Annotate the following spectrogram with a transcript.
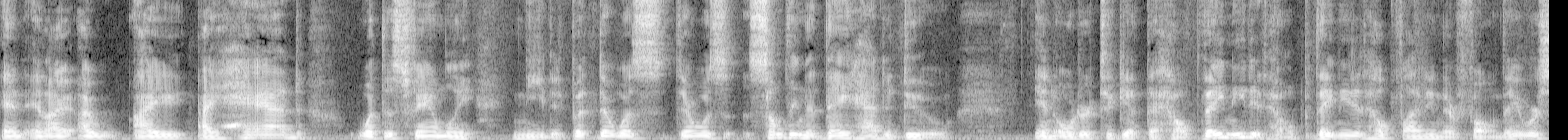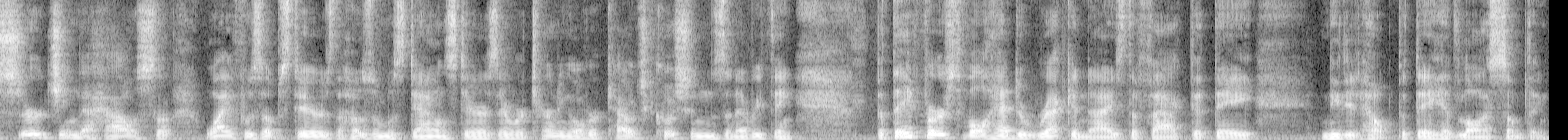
and and I I I, I had what this family needed, but there was there was something that they had to do in order to get the help. They needed help. They needed help finding their phone. They were searching the house. The wife was upstairs, the husband was downstairs. They were turning over couch cushions and everything. But they first of all had to recognize the fact that they needed help, that they had lost something.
